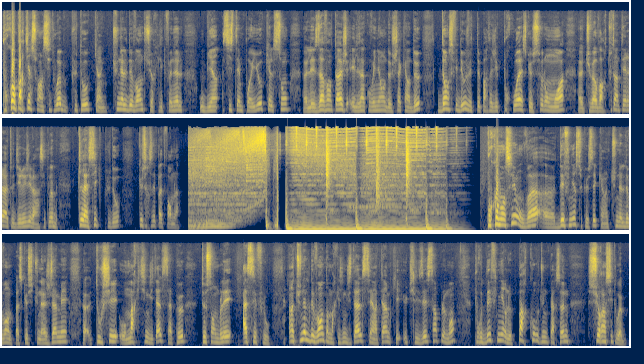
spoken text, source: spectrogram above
Pourquoi partir sur un site web plutôt qu'un tunnel de vente sur ClickFunnels ou bien System.io Quels sont euh, les avantages et les inconvénients de chacun d'eux? Dans cette vidéo, je vais te partager pourquoi est-ce que selon moi, euh, tu vas avoir tout intérêt à te diriger vers un site web classique plutôt que sur ces plateformes-là. Pour commencer, on va euh, définir ce que c'est qu'un tunnel de vente parce que si tu n'as jamais touché au marketing digital, ça peut te sembler assez flou. Un tunnel de vente en marketing digital, c'est un terme qui est utilisé simplement pour définir le parcours d'une personne sur un site web.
